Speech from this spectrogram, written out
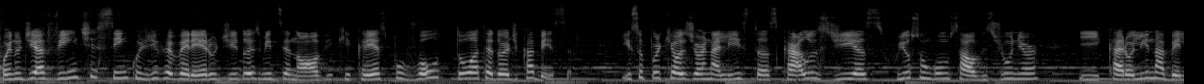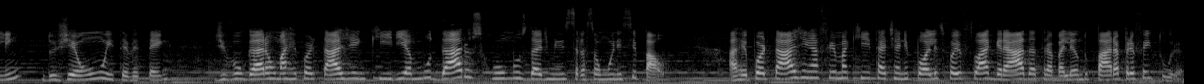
Foi no dia 25 de fevereiro de 2019 que Crespo voltou a ter dor de cabeça. Isso porque os jornalistas Carlos Dias, Wilson Gonçalves Jr. e Carolina Belim, do G1 e TV Tem, divulgaram uma reportagem que iria mudar os rumos da administração municipal. A reportagem afirma que Tatiane Polis foi flagrada trabalhando para a prefeitura.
